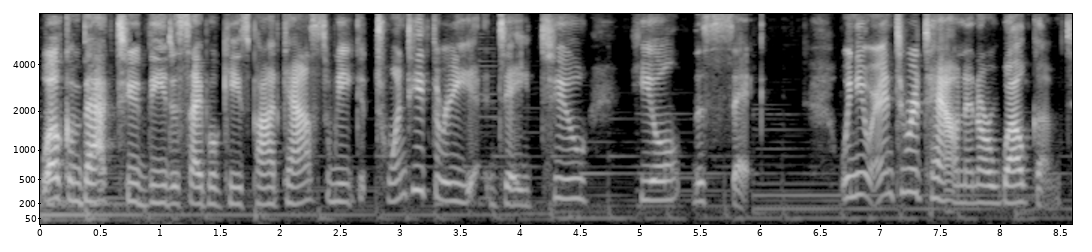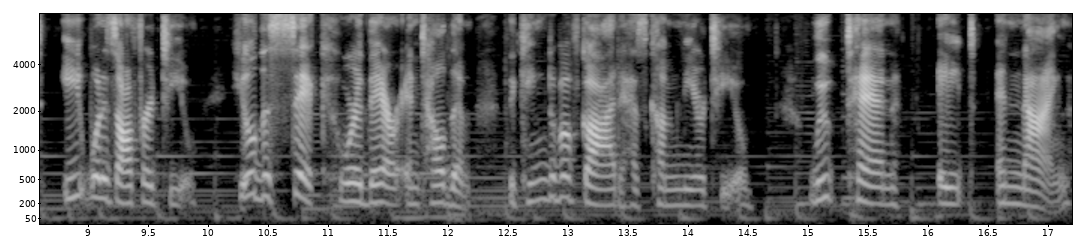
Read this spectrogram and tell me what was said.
Welcome back to the Disciple Keys podcast, week 23, day 2 Heal the Sick. When you enter a town and are welcomed, eat what is offered to you. Heal the sick who are there and tell them, The kingdom of God has come near to you. Luke 10 8 and 9.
